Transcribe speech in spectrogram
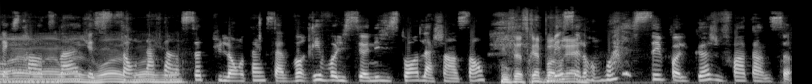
c'est extraordinaire, ouais, que vois, si on vois, attend ça depuis longtemps, que ça va révolutionner l'histoire de la chanson. Ce serait pas Mais vrai. selon moi, c'est pas le cas. Je vous fais entendre ça.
